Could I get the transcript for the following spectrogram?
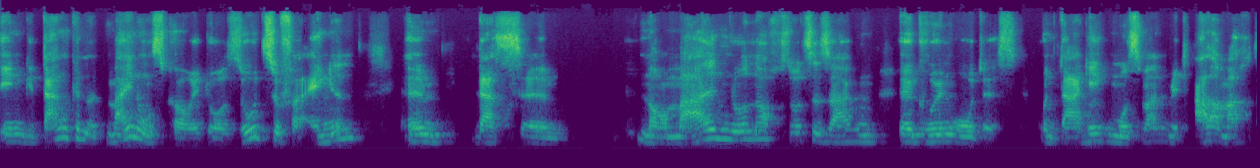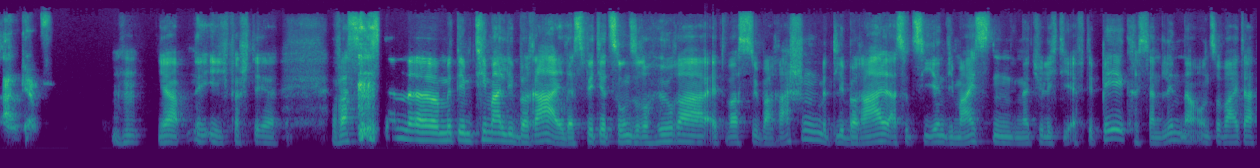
den Gedanken- und Meinungskorridor so zu verengen, ähm, dass ähm, normal nur noch sozusagen äh, grün-rot ist. Und dagegen muss man mit aller Macht ankämpfen. Mhm. Ja, ich verstehe. Was ist denn äh, mit dem Thema liberal? Das wird jetzt unsere Hörer etwas überraschen. Mit liberal assoziieren die meisten natürlich die FDP, Christian Lindner und so weiter.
